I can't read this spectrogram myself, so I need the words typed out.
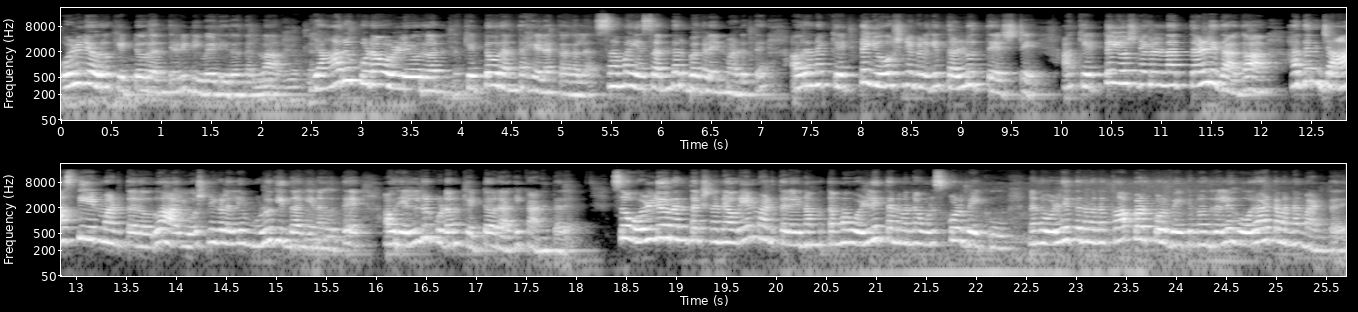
ಒಳ್ಳೆಯವರು ಕೆಟ್ಟವರು ಅಂತೇಳಿ ಡಿವೈಡ್ ಇರೋದಲ್ವಾ? ಯಾರು ಕೂಡ ಒಳ್ಳೆಯವರು ಕೆಟ್ಟವರು ಅಂತ ಹೇಳಕ್ಕಾಗಲ್ಲ. ಸಮಯ, ಸಂದರ್ಭಗಳೇನ್ ಮಾಡುತ್ತೆ? ಅವರನ್ನ ಕೆಟ್ಟ ಯೋಚನೆಗಳಿಗೆ ತಳ್ಳುತ್ತೆ ಅಷ್ಟೇ. ಆ ಕೆಟ್ಟ ಯೋಚನೆಗಳನ್ನ ತಳ್ಳಿದಾಗ ಅದನ್ನ ಜಾಸ್ತಿ ಏನ್ ಮಾಡ್ತಾರೆ ಅವರು? ಆ ಯೋಚನೆಗಳಲ್ಲಿ ಮುಳುಗಿದ್ದಾಗ ಏನಾಗುತ್ತೆ? ಅವರೆಲ್ಲರೂ ಕೂಡ ಕೆಟ್ಟವರಾಗಿ ಕಾಣ್ತಾರೆ. ಸೊ ಒಳ್ಳೆಯವ್ರು ಅಂದ ತಕ್ಷಣ ಅವ್ರು ಏನ್ ಮಾಡ್ತಾರೆ? ನಮ್ಮ ತಮ್ಮ ಒಳ್ಳೆತನವನ್ನ ಉಳಿಸ್ಕೊಳ್ಬೇಕು, ನನ್ನ ಒಳ್ಳೆತನವನ್ನ ಕಾಪಾಡ್ಕೊಳ್ಬೇಕು ಅನ್ನೋದ್ರಲ್ಲೇ ಹೋರಾಟವನ್ನ ಮಾಡ್ತಾರೆ.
